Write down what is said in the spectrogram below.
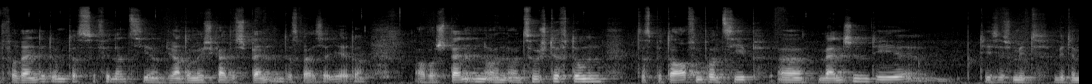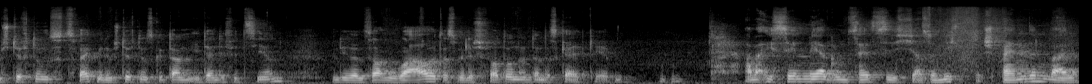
verwendet, um das zu finanzieren. Die andere Möglichkeit ist Spenden, das weiß ja jeder. Aber Spenden und, und Zustiftungen, das bedarf im Prinzip äh, Menschen, die, die sich mit, mit dem Stiftungszweck, mit dem Stiftungsgedanken identifizieren und die dann sagen, wow, das will ich fördern und dann das Geld geben. Aber ich sehe mehr grundsätzlich, also nicht Spenden, weil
